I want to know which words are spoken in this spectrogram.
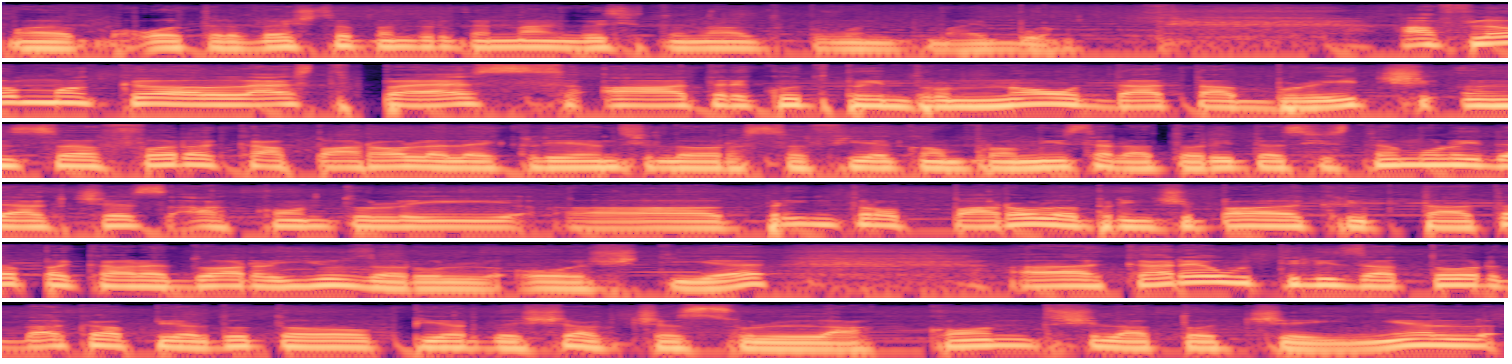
Mă otrăvește pentru că n-am găsit un alt cuvânt mai bun. Aflăm că LastPass a trecut printr-un nou data breach, însă fără ca parolele clienților să fie compromise datorită sistemului de acces a contului uh, printr-o parolă principală criptată pe care doar userul o știe, uh, care utilizator, dacă a pierdut-o, pierde și accesul la cont și la tot ce în el.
